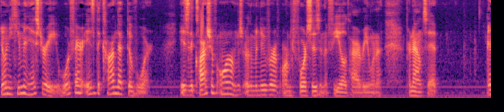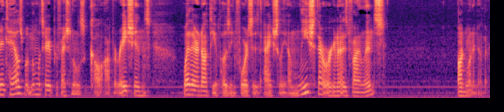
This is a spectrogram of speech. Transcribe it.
known in human history. Warfare is the conduct of war. It is the clash of arms or the maneuver of armed forces in the field, however you want to pronounce it. It entails what military professionals call operations, whether or not the opposing forces actually unleash their organized violence on one another.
